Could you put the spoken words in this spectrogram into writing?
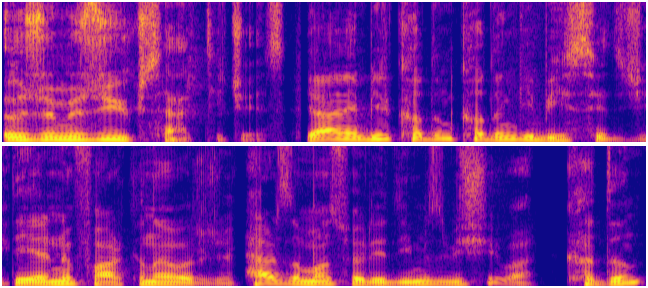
özümüzü yükselteceğiz. Yani bir kadın kadın gibi hissedecek. Değerinin farkına varacak. Her zaman söylediğimiz bir şey var. Kadın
